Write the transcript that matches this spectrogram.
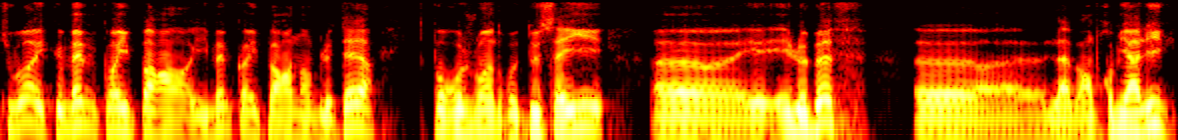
tu vois, et que même quand il part en, même quand il part en Angleterre pour rejoindre De Sailly euh, et, Le Bœuf euh, en première ligue,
